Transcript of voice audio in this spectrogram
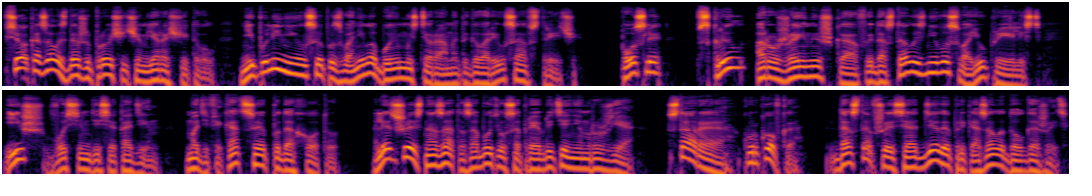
Все оказалось даже проще, чем я рассчитывал. Не поленился, позвонил обоим мастерам и договорился о встрече. После вскрыл оружейный шкаф и достал из него свою прелесть. ИШ-81. Модификация под охоту. Лет шесть назад озаботился приобретением ружья. Старая, курковка, доставшаяся от деда, приказала долго жить.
